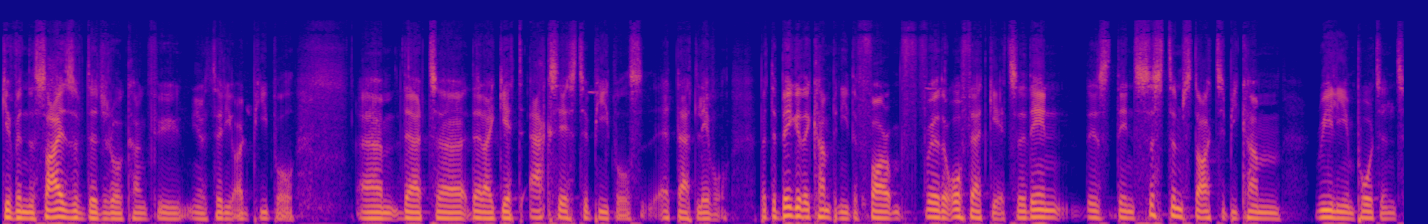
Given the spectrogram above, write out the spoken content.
given the size of digital kung fu. You know, thirty odd people. Um, that uh, that I get access to people at that level. But the bigger the company, the far further off that gets. So then there's then systems start to become really important.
